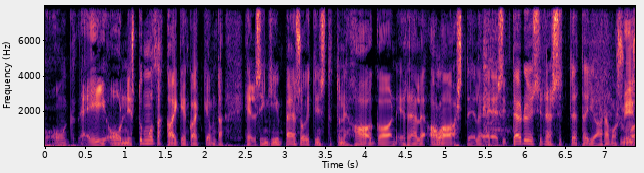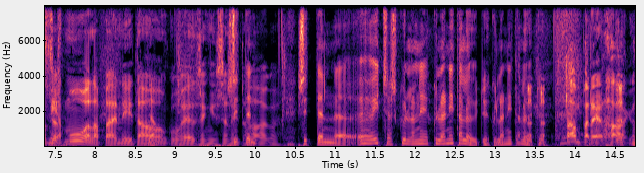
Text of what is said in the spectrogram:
on, ei onnistu multa kaiken kaikkiaan, mutta Helsinkiin päin soitin sitten tuonne Haagaan eräälle ala-asteelle, ja esittäydyin sinä sitten, että Jarmo Suomi. Missä muualla päin niitä on, Ja on kuin Helsingissä niitä sitten, haakoja? sitten ö, itse asiassa kyllä, kyllä niitä löytyy, kyllä niitä löytyy. Tampereen haaga.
